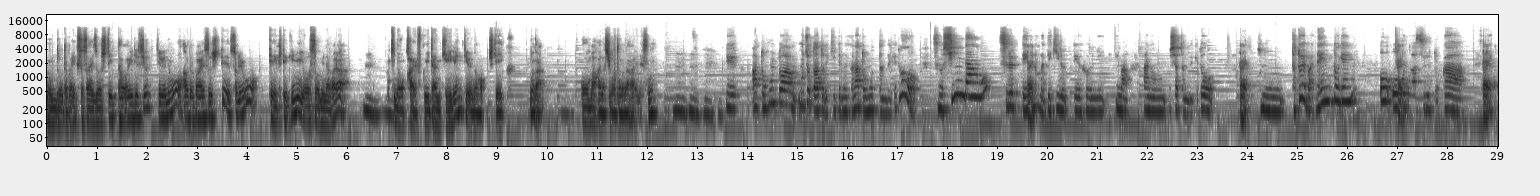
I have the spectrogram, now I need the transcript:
運動とかエクササイズをしていった方がいいですよっていうのをアドバイスしてそれを定期的に様子を見ながらうん。機能回復痛み軽減っていうのをしていくのが大まかな仕事の流れですね。うんうんうん。であと本当はもうちょっと後で聞いてもいいかなと思ったんだけどその診断をするっていうのができるっていうふうに今あのおっしゃったんだけど、はい。その例えばレントゲンをオーダーするとか、はい。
